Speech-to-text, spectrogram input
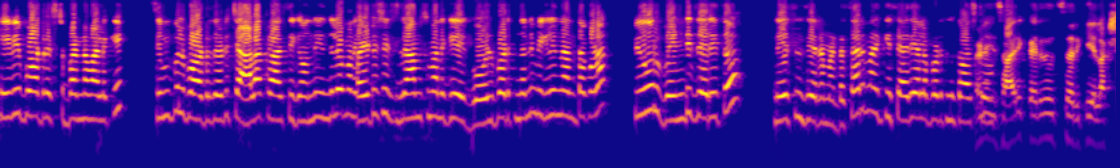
హెవీ బార్డర్ ఇష్టపడిన వాళ్ళకి సింపుల్ బార్డర్ తోటి చాలా క్లాసీగా ఉంది. ఇందులో మనకి ఫైవ్ టు సిక్స్ గ్రామ్స్ మనకి గోల్డ్ పడుతుందండి. మిగిలినంతా కూడా ప్యూర్ వెండి జరితో నేసిన చీర అనమాట సార్ మనకి శారీ ఎలా పడుతుంది కాస్ట్? శారీ ఖరీదు వచ్చేసరికి లక్ష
